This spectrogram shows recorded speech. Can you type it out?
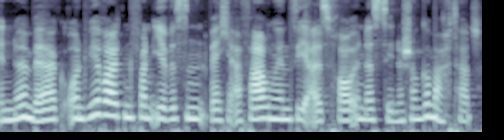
in Nürnberg und wir wollten von ihr wissen, welche Erfahrungen sie als Frau in der Szene schon gemacht hat.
